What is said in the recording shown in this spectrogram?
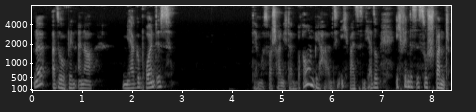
Ne? Also wenn einer mehr gebräunt ist, der muss wahrscheinlich dann braun BH anziehen. Ich weiß es nicht. Also ich finde, es ist so spannend.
